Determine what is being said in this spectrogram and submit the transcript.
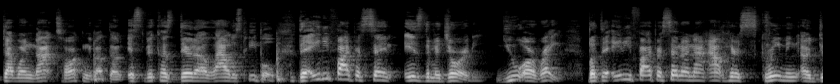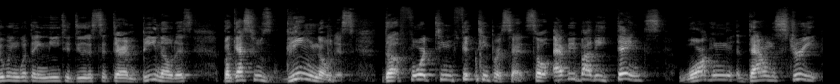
that we're not talking about them. It's because they're the loudest people. The eighty-five percent is the majority. You are right, but the eighty-five percent are not out here screaming or doing what they need to do to sit there and be noticed. But guess who's being noticed? The 14, 15 percent. So everybody thinks walking down the street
